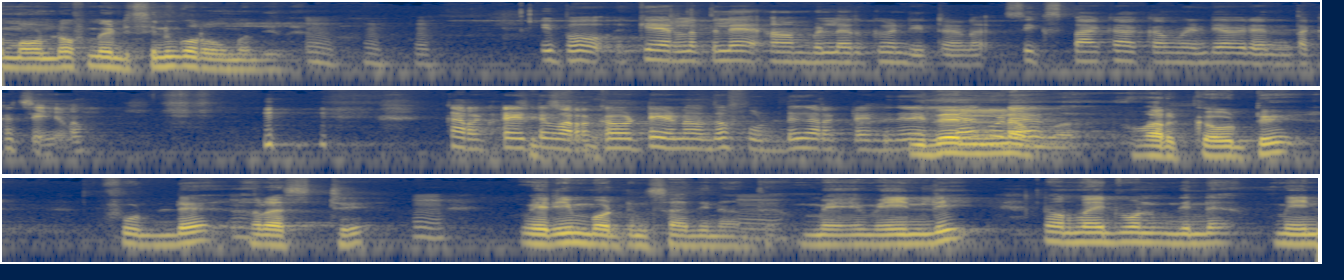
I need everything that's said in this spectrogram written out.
എമൗണ്ട് ഓഫ് മെഡിസിനും കുറവ് മതി ഇത് ഉം, ഉം, ഉം. ഇപ്പോ കേരളത്തിലെ ആമ്പിള്ളേർക്ക് വേണ്ടിയിട്ടാണ് സിക്സ് പാക്ക് ആക്കാൻ വേണ്ടി അവർ എന്തൊക്കെ ചെയ്യണം? കറക്റ്റായിട്ട് വർക്കൗട്ട് ചെയ്യണോ അതോ ഫുഡ് കറക്റ്റായിട്ട് ഇതെല്ലാം workout food rest very importance അതിനകത്ത്. മെയിൻലി നോർമലായിട്ട് പോകുന്ന ഇതിന്റെ മെയിൻ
